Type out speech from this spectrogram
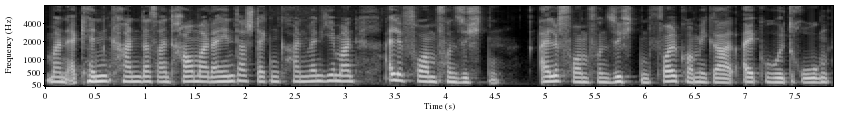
man erkennen kann, dass ein Trauma dahinter stecken kann, wenn jemand alle Formen von Süchten, alle Formen von Süchten, vollkommen egal, Alkohol, Drogen,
